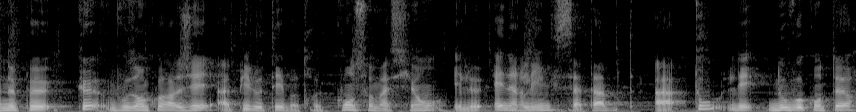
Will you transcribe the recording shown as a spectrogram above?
ne peux que vous encourager à piloter votre consommation et le NRLink s'adapte à tous les nouveaux compteurs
